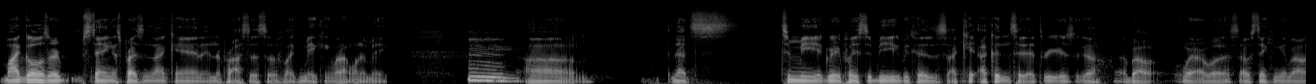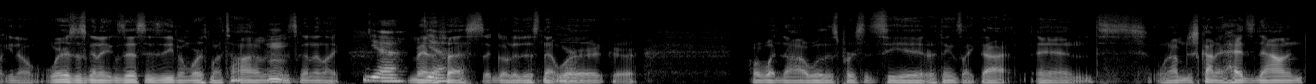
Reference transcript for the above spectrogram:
my goals are staying as present as I can in the process of like making what I want to make. Um, that's to me a great place to be because I can't, I couldn't say that three years ago about where I was. I was thinking about you know where is this going to exist? Is it even worth my time? If it's going to like Yeah. Yeah. manifest and go to this network or or whatnot? Will this person see it or things like that? And when I'm just kind of heads down and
